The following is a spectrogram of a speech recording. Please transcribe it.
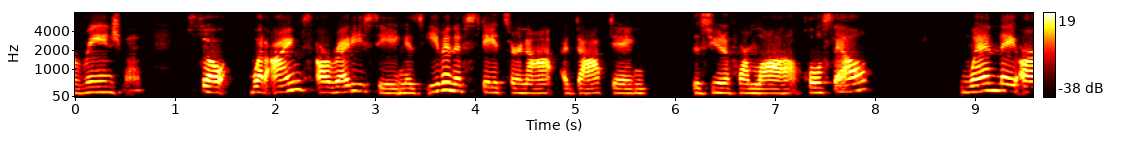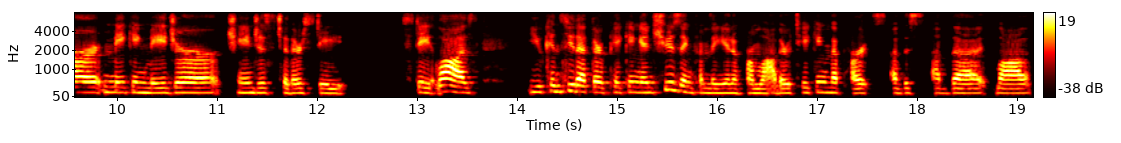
arrangement. So, what I'm already seeing is even if states are not adopting this uniform law wholesale, when they are making major changes to their state state laws, you can see that they're picking and choosing from the uniform law. They're taking the parts of this of the law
